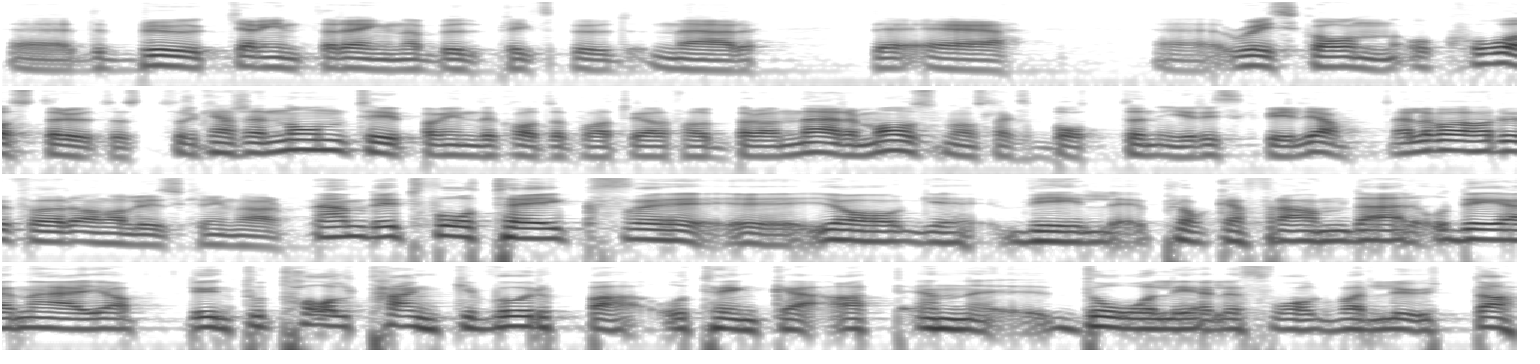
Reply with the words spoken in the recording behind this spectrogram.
Eh, det brukar inte regna budpliktsbud när det är Eh, risk on och hausse där ute. Så det kanske är någon typ av indikator på att vi i alla fall börjar närma oss någon slags botten i riskvilja. Eller vad har du för analys kring det här? det är två takes eh, jag vill plocka fram där och det ena är att det är en total tankevurpa att tänka att en dålig eller svag valuta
